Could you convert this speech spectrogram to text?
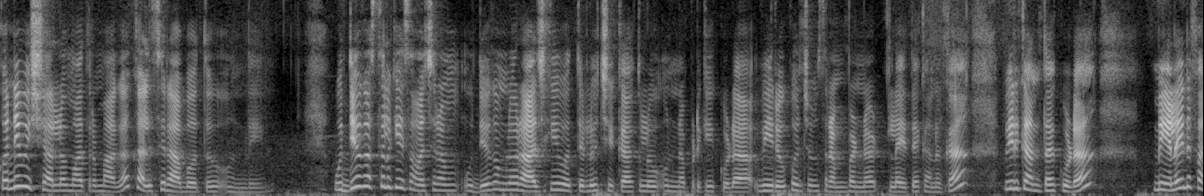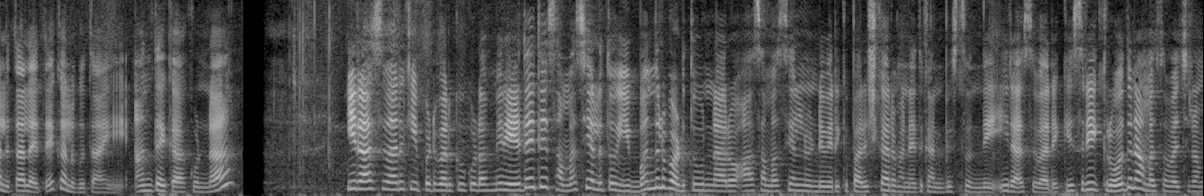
కొన్ని విషయాల్లో మాత్రం బాగా కలిసి రాబోతూ ఉంది. ఉద్యోగస్తులకి ఈ సంవత్సరం ఉద్యోగంలో రాజకీయ ఒత్తిళ్ళు చికాకులు ఉన్నప్పటికీ కూడా వీరు కొంచెం శ్రమ పడినట్లయితే కనుక వీరికి అంతా కూడా మేలైన ఫలితాలు అయితే కలుగుతాయి. అంతేకాకుండా ఈ రాశి వారికి ఇప్పటి వరకు కూడా మీరు ఏదైతే సమస్యలతో ఇబ్బందులు పడుతూ ఉన్నారో ఆ సమస్యల నుండి వీరికి పరిష్కారం అనేది కనిపిస్తుంది. ఈ రాశి వారికి శ్రీ క్రోధనామ సంవత్సరం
